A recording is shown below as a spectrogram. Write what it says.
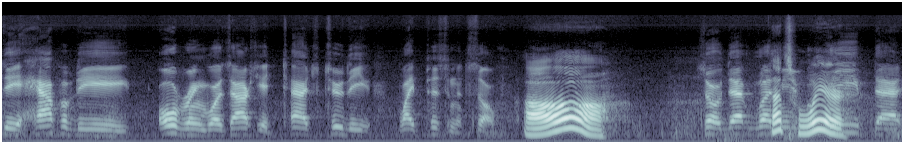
the half of the O-ring was actually attached to the light piston itself. Oh, So that led That's me to weird. believe that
